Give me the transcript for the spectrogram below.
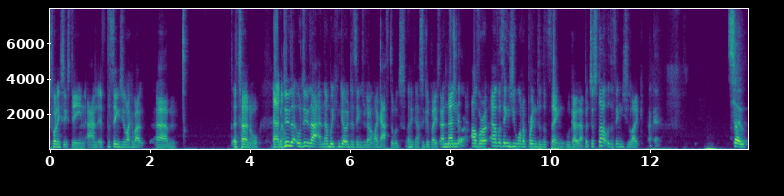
2016, and if the things you like about um, Eternal, Eternal. We'll do that. We'll do that, and then we can go into things we don't like afterwards. I think that's a good place. And then Sure. other other things you want to bring to the thing, we'll go that. But just start with the things you like. Okay. So,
